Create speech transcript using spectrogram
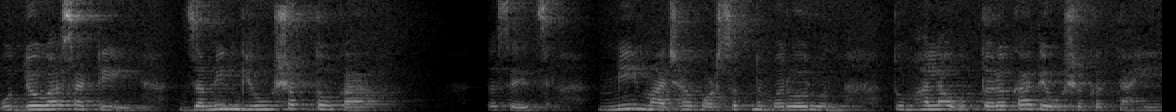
उद्योगासाठी जमीन घेऊ शकतो का? तसेच मी माझ्या व्हॉट्सअप नंबरवरून तुम्हाला उत्तरं का देऊ शकत नाही?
